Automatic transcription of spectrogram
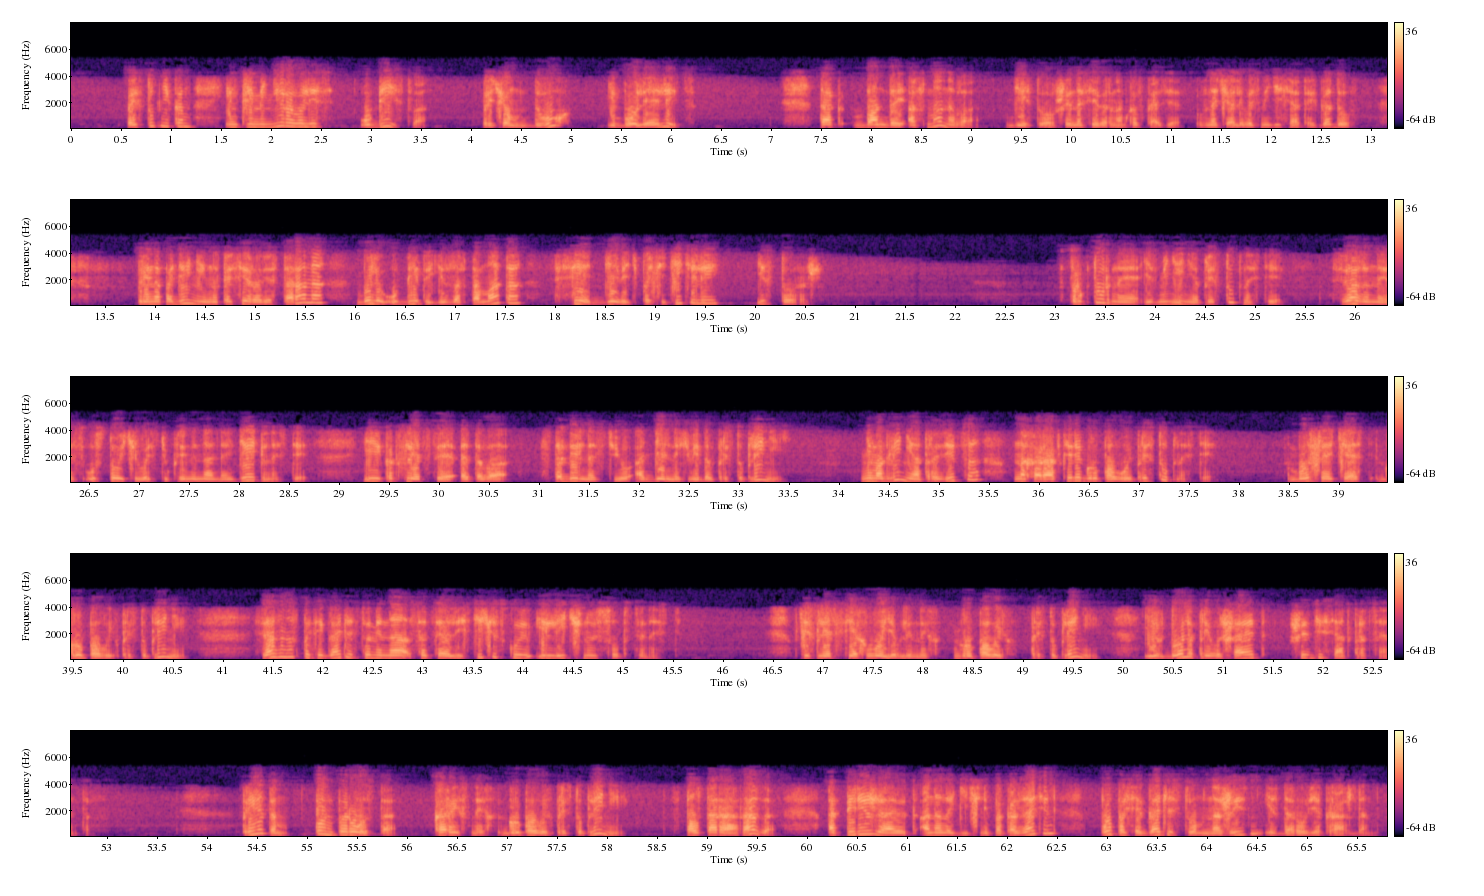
преступникам инкриминировались убийства, причем двух и более лиц. Так, бандой Османова – действовавшей на Северном Кавказе в начале 80-х годов, при нападении на кассира ресторана были убиты из автомата все девять посетителей и сторож. Структурные изменения преступности, связанные с устойчивостью криминальной деятельности и, как следствие этого, стабильностью отдельных видов преступлений, не могли не отразиться на характере групповой преступности – большая часть групповых преступлений связана с посягательствами на социалистическую и личную собственность. В числе всех выявленных групповых преступлений их доля превышает 60%. При этом темпы роста корыстных групповых преступлений в полтора раза опережают аналогичный показатель по посягательствам на жизнь и здоровье граждан.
